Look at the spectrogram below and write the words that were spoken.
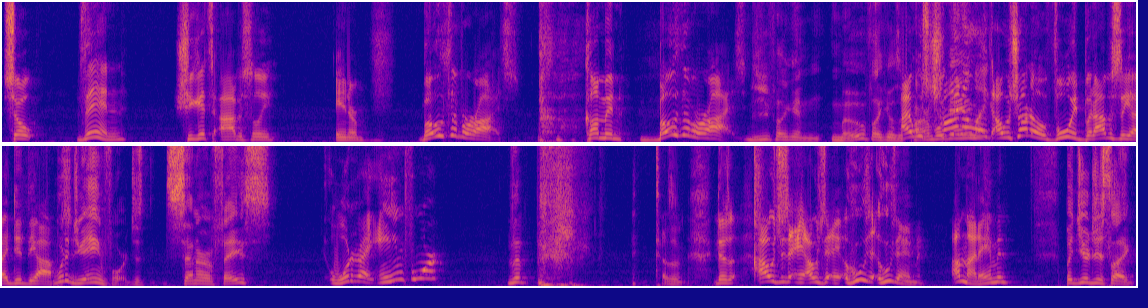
So then she gets obviously in her both of her eyes, come in both of her eyes. Did you fucking move like it was a I was trying to like, I was trying to avoid, but obviously I did the opposite. What did you aim for? Just center of face? what did I aim for? The it doesn't it doesn't. I was just I was just, who's who's aiming? I'm not aiming. But you're just like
